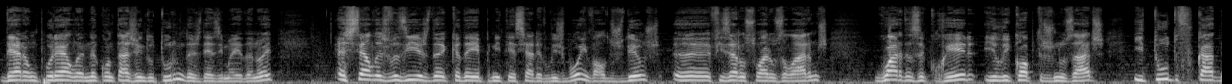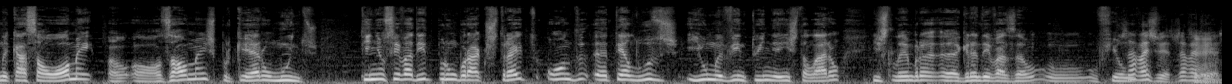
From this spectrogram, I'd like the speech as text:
Deram por ela na contagem do turno, das 10h30 da noite. As celas vazias da cadeia penitenciária de Lisboa, em Val dos Judeus, eh, fizeram soar os alarmes, guardas a correr, helicópteros nos ares e tudo focado na caça ao homem, ao- aos homens, porque eram muitos. Tinham-se evadido por um buraco estreito, onde até luzes e uma ventoinha instalaram. Isto lembra a Grande Evasão, o, o filme. Já vais ver, já vais ver.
